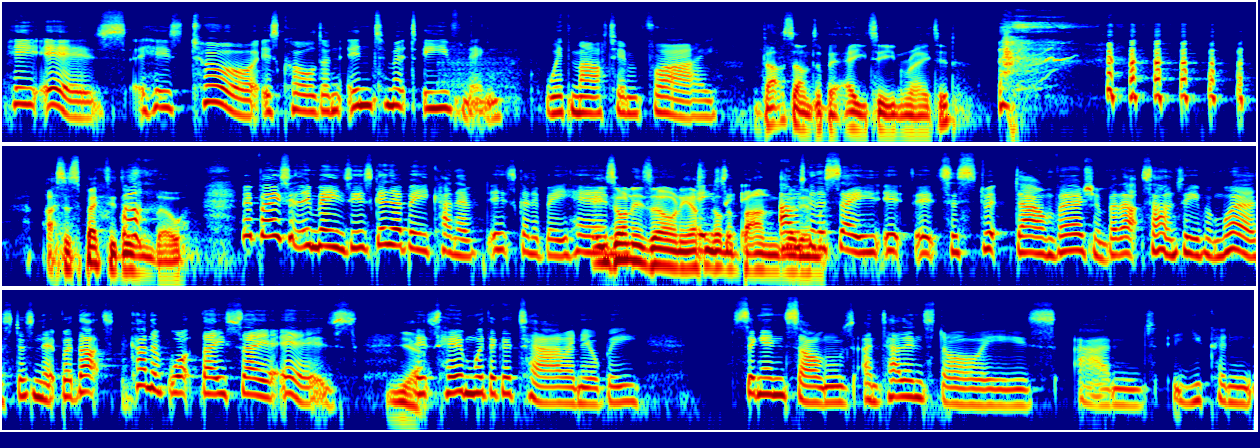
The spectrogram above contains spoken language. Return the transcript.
He is. His tour is called An Intimate Evening with Martin Fry. That sounds a bit 18 rated. I suspect it isn't though. It basically means he's going to be kind of. It's going to be him. He's on his own. He hasn't he's, got the band. I was going to say it, it's a stripped down version, but that sounds even worse, doesn't it? But that's kind of what they say it is. Yeah. It's him with a guitar, and he'll be singing songs and telling stories, and you can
